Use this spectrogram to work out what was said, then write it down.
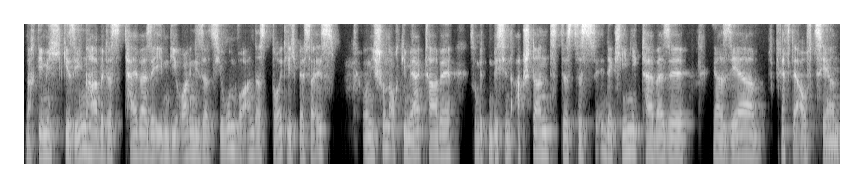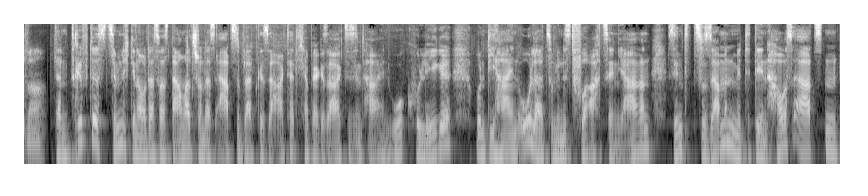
Nachdem ich gesehen habe, dass teilweise eben die Organisation woanders deutlich besser ist, und ich schon auch gemerkt habe, so mit ein bisschen Abstand, dass das in der Klinik teilweise ja sehr kräfteaufzehrend war. Dann trifft es ziemlich genau das, was damals schon das Ärzteblatt gesagt hat. Ich habe ja gesagt, Sie sind HNO-Kollege und die HNOler, zumindest vor 18 Jahren, sind zusammen mit den Hausärzten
